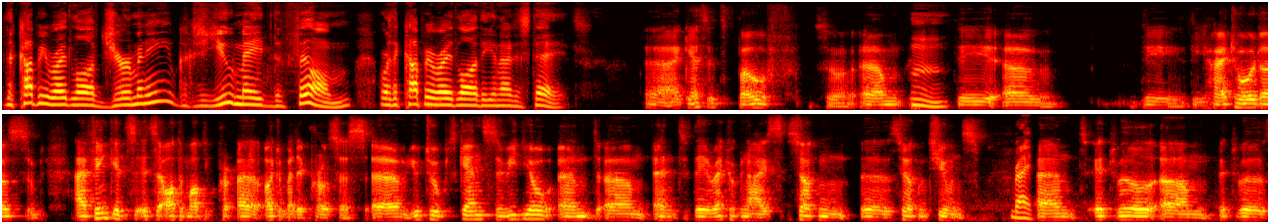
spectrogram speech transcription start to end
the copyright law of Germany because you made the film, or the copyright law of the United States? Uh, I guess it's both. So um, Mm. the uh, the the height holders. I think it's it's an automatic uh, automatic process. Um, YouTube scans the video and um, and they recognize certain uh, certain tunes, Right. and it will um, it will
